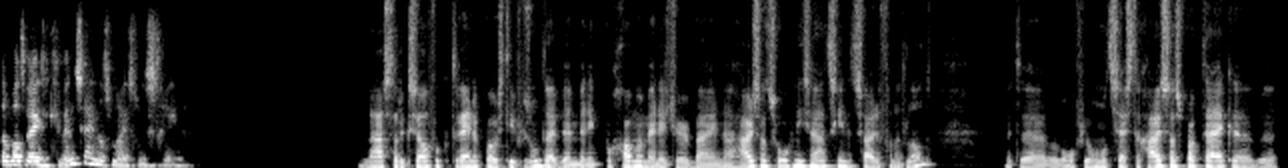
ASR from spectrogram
dan wat we eigenlijk gewend zijn als mindfulness trainer. Naast dat ik zelf ook trainer positieve gezondheid ben, ben ik programmamanager bij een huisartsorganisatie in het zuiden van het land. Met, uh, we hebben ongeveer 160 huisartspraktijken. We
